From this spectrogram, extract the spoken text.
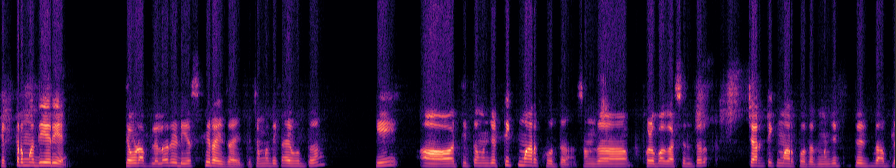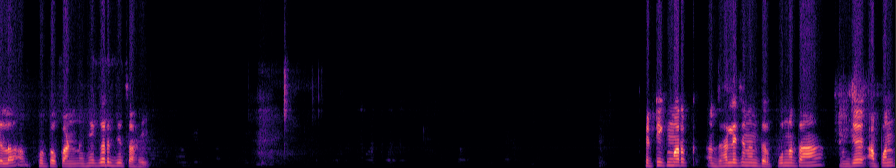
हेक्टरमध्ये एरिया आहे तेवढा आपल्याला रेडियस फिरायचा आहे. त्याच्यामध्ये काय होतं की तिथं म्हणजे टिक मार्क होतं. समजा फळबाग असेल तर चार टिक मार्क होतात. म्हणजे तिथे तिथं आपल्याला फोटो काढणं हे गरजेचं आहे. हे टिक मार्क झाल्याच्यानंतर पूर्णतः म्हणजे आपण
